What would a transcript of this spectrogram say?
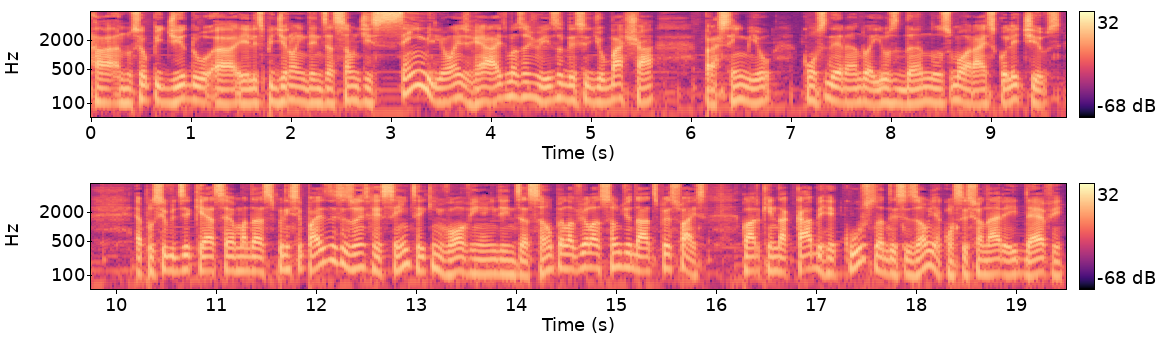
Uh, no seu pedido, uh, eles pediram a indenização de 100 milhões de reais, mas a juíza decidiu baixar para 100 mil, considerando aí os danos morais coletivos. É possível dizer que essa é uma das principais decisões recentes aí que envolvem a indenização pela violação de dados pessoais. Claro que ainda cabe recurso da decisão e a concessionária aí deve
